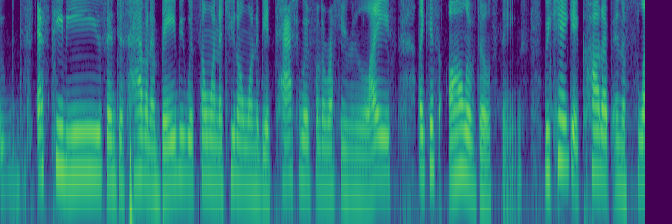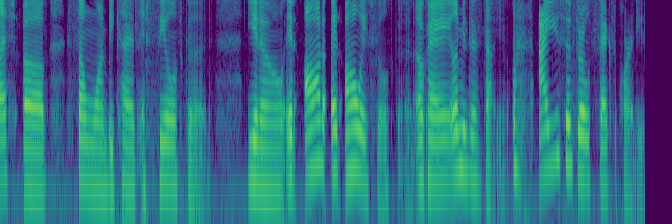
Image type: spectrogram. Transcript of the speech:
STDs and just having a baby with someone that you don't want to be attached with for the rest of your life. Like it's all of those things. We can't get caught up in the flesh of someone because it feels good. You know, it all it always feels good. Okay, let me just tell you, I used to throw sex parties,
